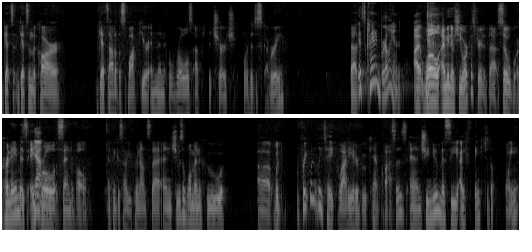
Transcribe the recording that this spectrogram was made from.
gets gets in the car, gets out of the SWAT gear, and then rolls up to the church for the discovery. That's It's kind of brilliant. I well, I mean, if she orchestrated that, so her name is Yeah. April Sandoval, I think is how you pronounce that, and she was a woman who uh, would frequently take gladiator boot camp classes, and she knew Missy, I think, to the point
